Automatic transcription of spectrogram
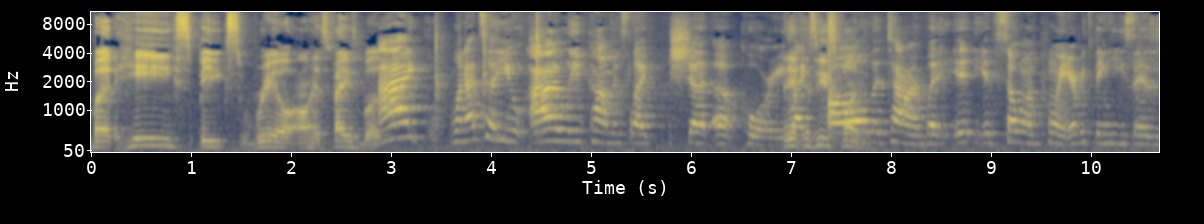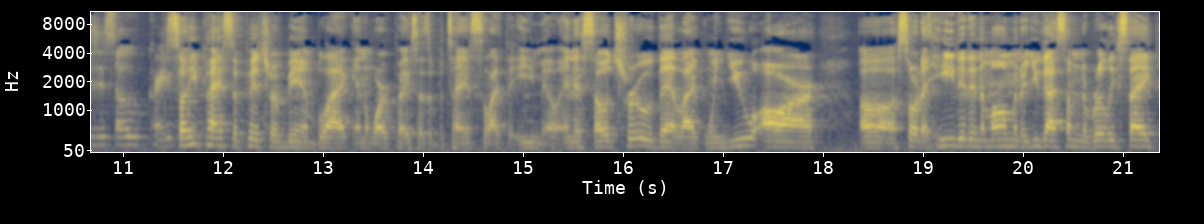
but he speaks real on his Facebook. I when I tell you I leave comments like "Shut up, Corey," Yeah, like he's all funny. the time. But it, it's so on point. Everything he says is just so crazy. So he paints a picture of being black in the workplace as it pertains to like the email, and it's so true that like when you are uh sort of heated in the moment or you got something to really say,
